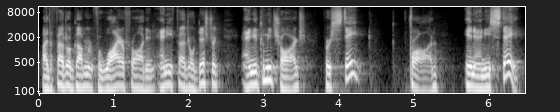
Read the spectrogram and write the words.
by the federal government for wire fraud in any federal district, and you can be charged for state fraud in any state.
